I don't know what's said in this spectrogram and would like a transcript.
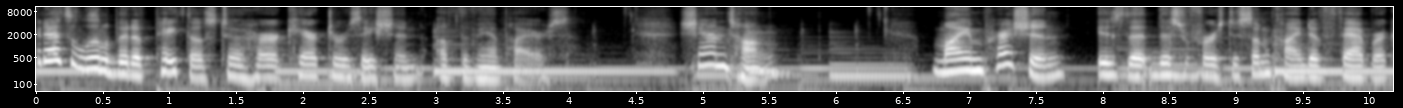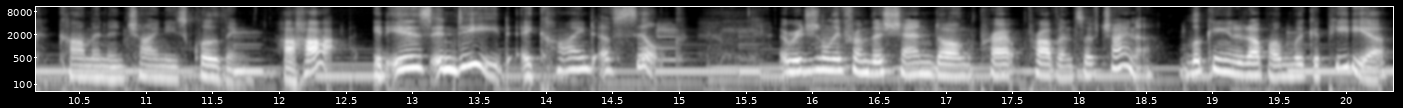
It adds a little bit of pathos to her characterization of the vampires. Shantung. My impression is that this refers to some kind of fabric common in Chinese clothing. Haha! It is indeed a kind of silk, originally from the Shandong province of China. Looking it up on Wikipedia,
